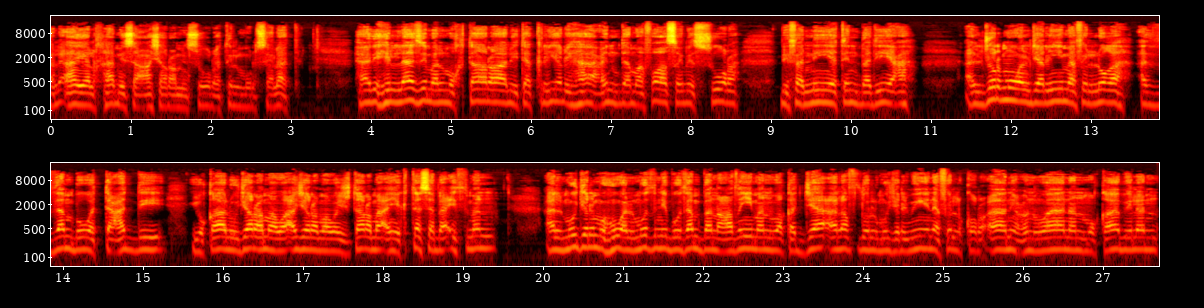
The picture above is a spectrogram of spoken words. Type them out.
الآية الخامسة عشر من سورة المرسلات. هذه اللازمة المختارة لتكريرها عند مفاصل السورة بفنية بديعة الجرم والجريمة في اللغة الذنب والتعدي يقال جرم وأجرم واجترم أي اكتسب إثما. المجرم هو المذنب ذنبا عظيما وقد جاء لفظ المجرمين في القرآن عنوانا مقابلا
